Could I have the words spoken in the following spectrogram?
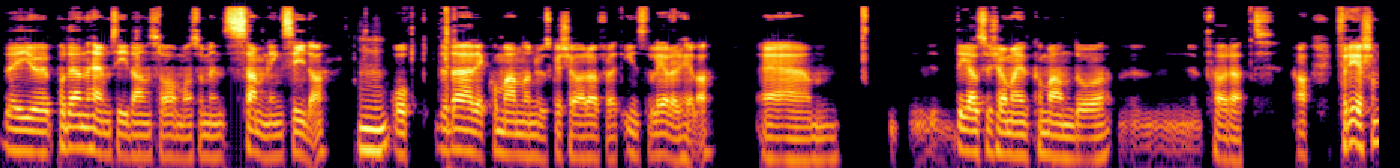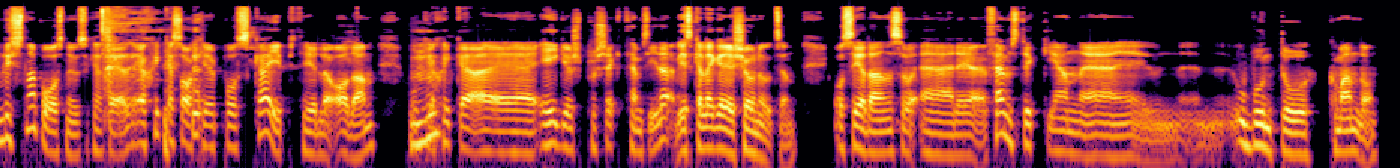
det är ju på den hemsidan så har man som en samlingssida. Mm. Och det där är kommandon du ska köra för att installera det hela. Um, dels så kör man ett kommando mm, för att Ja, för er som lyssnar på oss nu så kan jag säga att jag skickar saker på Skype till Adam. Och Mhm. jag skickar eh, Eigers projekthemsida. Vi ska lägga det i show notesen. Och sedan så är det fem stycken eh, Ubuntu-kommandon.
